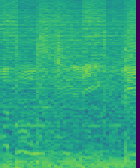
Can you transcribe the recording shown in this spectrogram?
Travel click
